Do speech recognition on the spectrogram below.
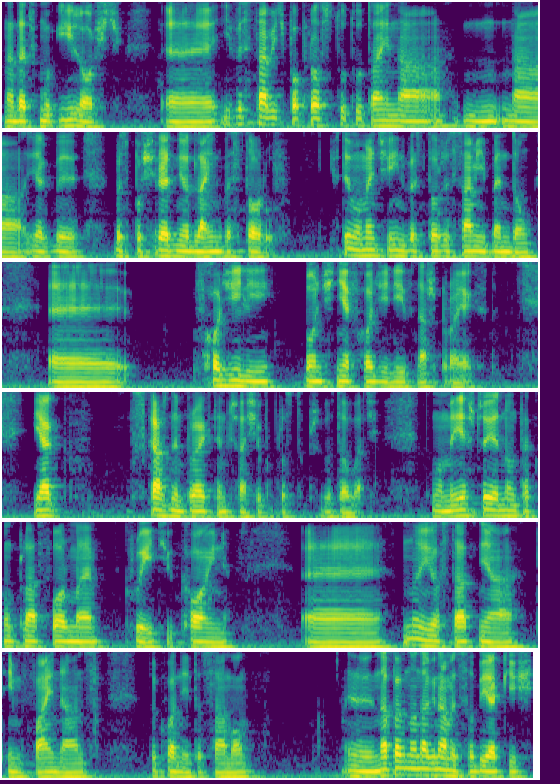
nadać mu ilość e, i wystawić po prostu tutaj na, na jakby bezpośrednio dla inwestorów. I w tym momencie inwestorzy sami będą e, wchodzili bądź nie wchodzili w nasz projekt. Jak z każdym projektem trzeba się po prostu przygotować. Tu mamy jeszcze jedną taką platformę Create You Coin. E, no i ostatnia Team Finance, dokładnie to samo. E, na pewno nagramy sobie jakieś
